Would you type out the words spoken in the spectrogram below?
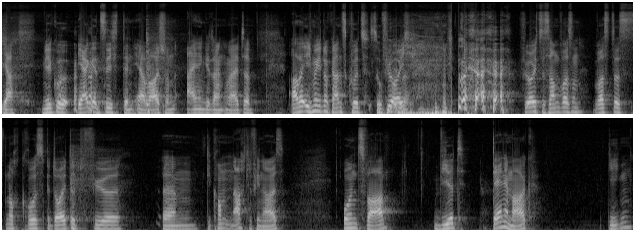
Ja, Mirko ärgert sich, denn er war schon einen Gedanken weiter. Aber ich möchte noch ganz kurz so für euch für euch zusammenfassen, was das noch groß bedeutet für ähm, die kommenden Achtelfinals. Und zwar wird Dänemark gegen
